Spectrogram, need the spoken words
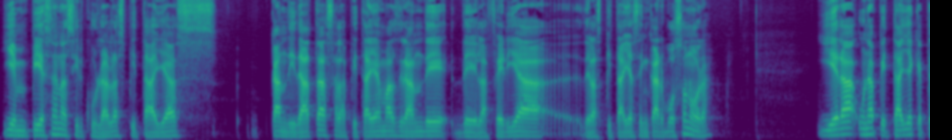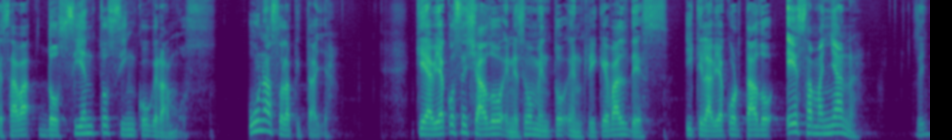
Y empiezan a circular las pitayas candidatas a la pitaya más grande de la feria de las pitayas en Carbó, Sonora. Y era una pitaya que pesaba 205 gramos. Una sola pitaya. Que había cosechado en ese momento Enrique Valdés y que la había cortado esa mañana. ¿sí?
